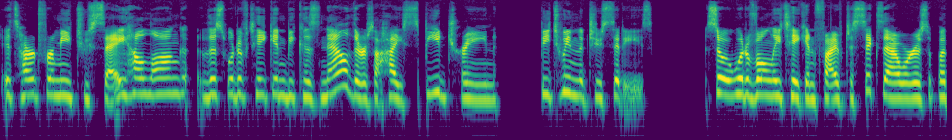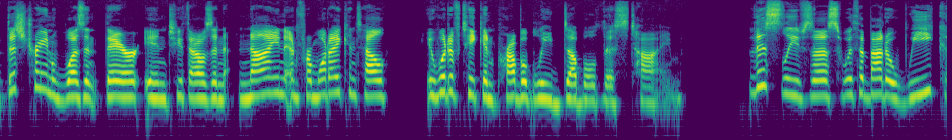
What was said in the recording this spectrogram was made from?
It's hard for me to say how long this would have taken because now there's a high speed train between the two cities. So it would have only taken five to six hours, but this train wasn't there in 2009, and from what I can tell, it would have taken probably double this time. This leaves us with about a week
